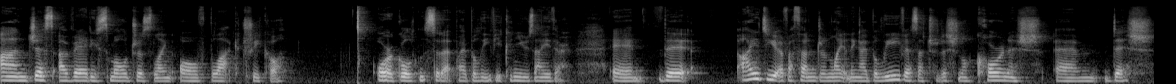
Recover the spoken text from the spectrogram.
and just a very small drizzling of black treacle or golden syrup. I believe you can use either. Um, the idea of a thunder and lightning, I believe, is a traditional Cornish um, dish,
